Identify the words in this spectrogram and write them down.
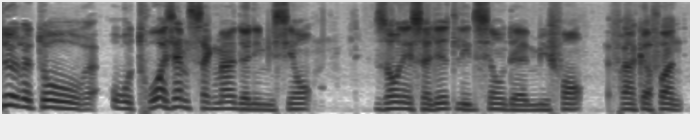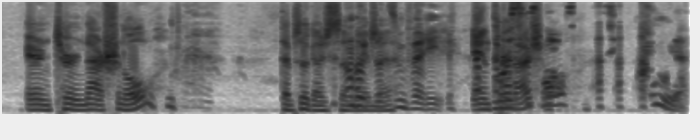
De retour au troisième segment de l'émission Zone Insolite, l'édition de MUFON francophone international. T'aimes ça quand je dis ça même, hein? tu me fais rire. International? C'est cool.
